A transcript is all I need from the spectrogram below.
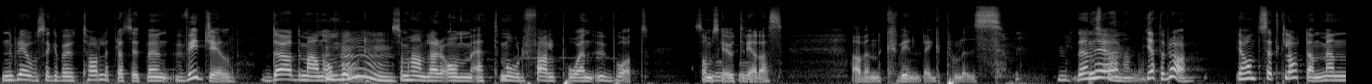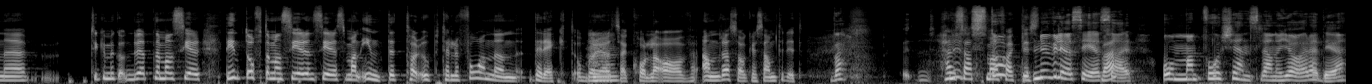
nu blir jag osäker på uttalet plötsligt, men Vigil, Död man ombord, som handlar om ett mordfall på en ubåt som ska utredas av en kvinnlig polis. Mycket Den är spännande. jättebra. Jag har inte sett klart den, men eh, tycker mycket om- du vet, när man ser, Det är inte ofta man ser en serie som man inte tar upp telefonen direkt och börjar så här, kolla av andra saker samtidigt. Va? Här Nu, satt man stopp! faktiskt... Nu vill jag säga Va? så här, om man får känslan att göra det,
